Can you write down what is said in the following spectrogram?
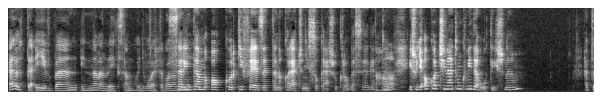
Előtte évben én nem emlékszem, hogy volt-e valami. Szerintem akkor kifejezetten a karácsonyi szokásokról beszélgettünk. Aha. És ugye akkor csináltunk videót is, nem? Hát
